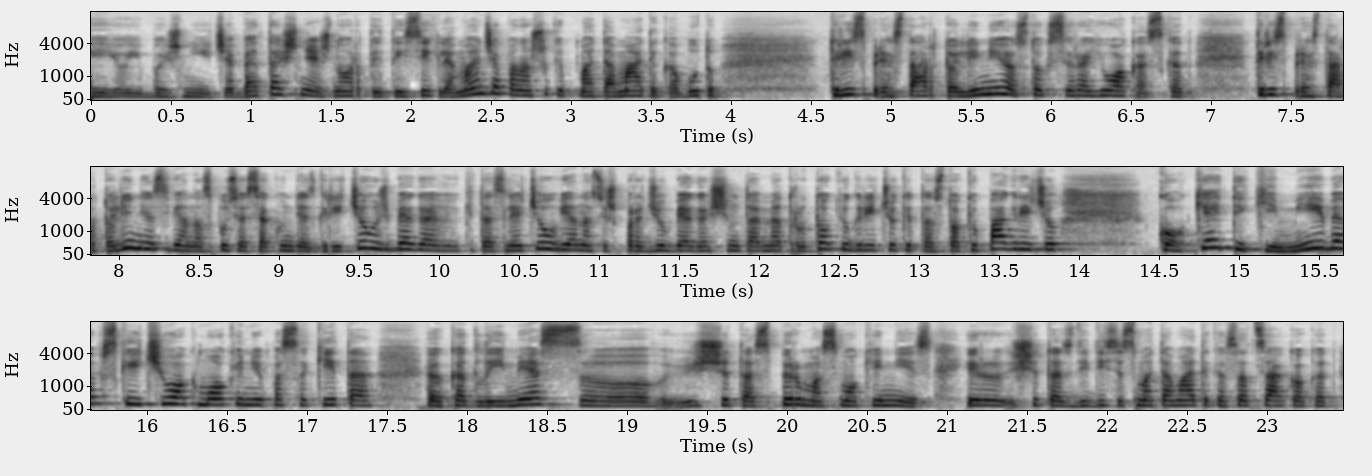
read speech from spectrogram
ėjo į bažnyčią. Bet aš nežinau, ar tai taisyklė. Man čia panašu kaip matematika būtų Trys prie starto linijos, toks yra juokas, kad trys prie starto linijos, vienas pusę sekundės greičiau užbėga, kitas lėčiau, vienas iš pradžių bėga šimtą metrų tokiu greičiu, kitas tokiu pagreičiu. Kokia tikimybė apskaičiuok mokiniui pasakyta, kad laimės šitas pirmas mokinys. Ir šitas didysis matematikas atsako, kad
